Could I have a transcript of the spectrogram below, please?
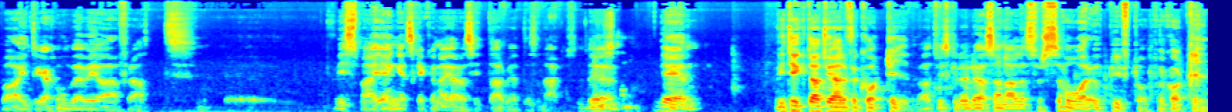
vad integration behöver göra för att eh, Visma-gänget ska kunna göra sitt arbete. Sådär. Så det. det är en, vi tyckte att vi hade för kort tid och att vi skulle lösa en alldeles för svår uppgift på för kort tid.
